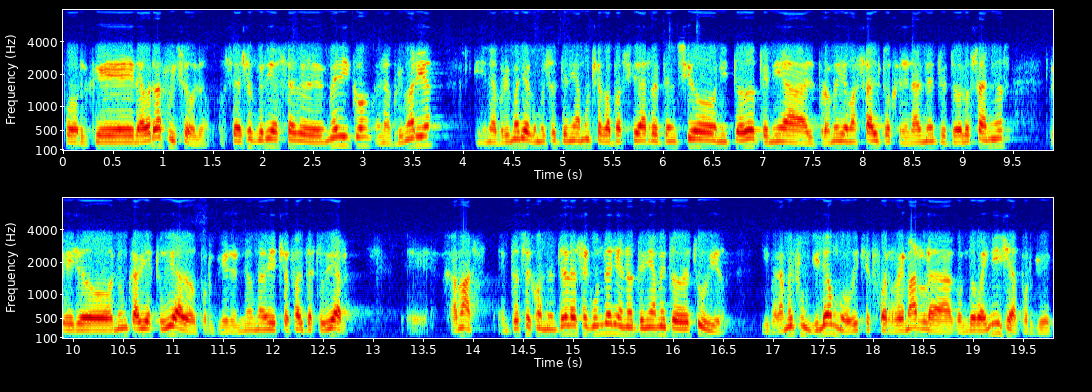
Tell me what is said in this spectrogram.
porque la verdad fui solo. O sea, yo quería ser médico en la primaria, y en la primaria como yo tenía mucha capacidad de retención y todo, tenía el promedio más alto generalmente todos los años, pero nunca había estudiado, porque no me había hecho falta estudiar, eh, jamás. Entonces cuando entré a la secundaria no tenía método de estudio, y para mí fue un quilombo, ¿viste? Fue remarla con dos vainillas, porque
